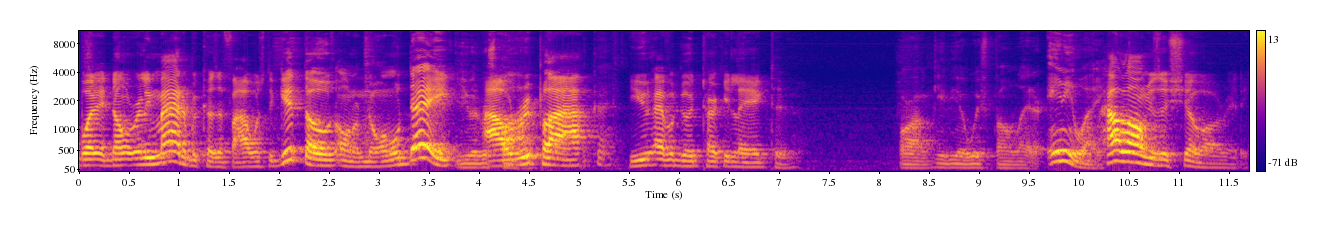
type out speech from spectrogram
But it don't really matter because if I was to get those on a normal day, You would I would reply, Okay. "You have a good turkey leg too." Or I'll give you a wishbone later. Anyway, How long is this show already?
